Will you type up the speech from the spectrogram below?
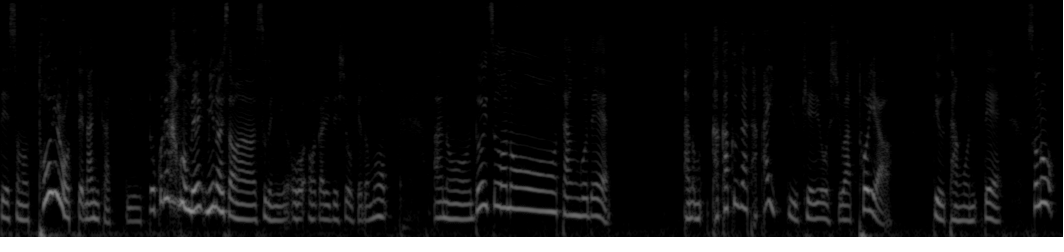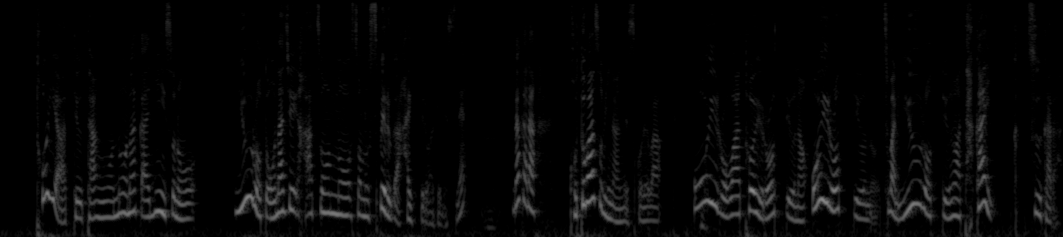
でそのトイロって何かっていうとこれはもうめみのりさんはすぐにお分かりでしょうけどもあのドイツ語の単語であの価格が高いっていう形容詞はトヤっていう単語でそのトヤっていう単語の中にそのユーロと同じ発音のそのスペルが入ってるわけですね。だから言葉遊びなんですこれは。オイロはトイロっていうのはオイロっていうのつまりユーロっていうのは高い通貨だ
